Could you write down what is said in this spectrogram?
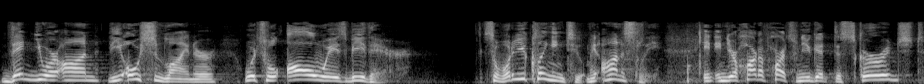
then you are on the ocean liner, which will always be there. So what are you clinging to? I mean, honestly, in, in your heart of hearts, when you get discouraged,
